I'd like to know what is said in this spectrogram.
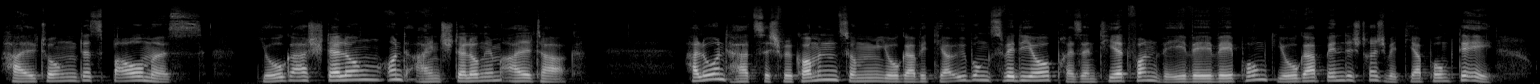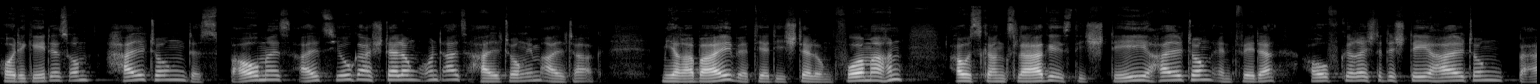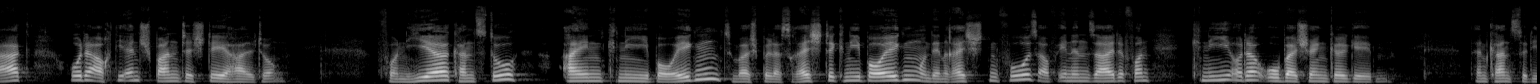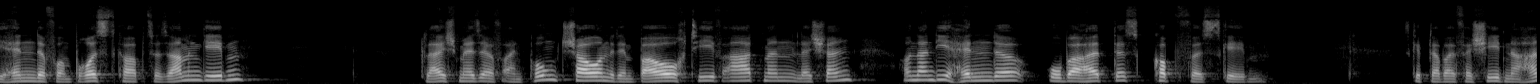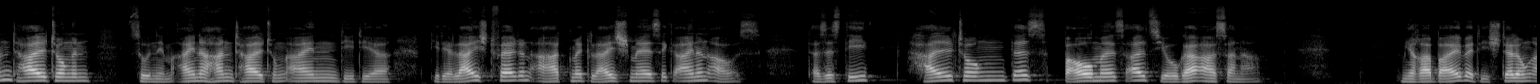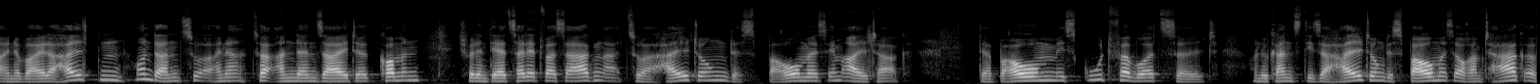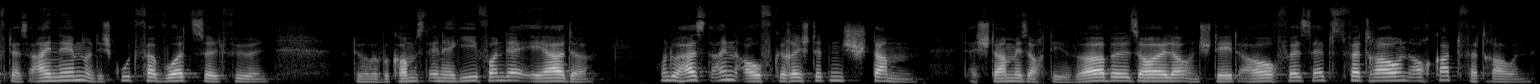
Haltung des Baumes, Yoga-Stellung und Einstellung im Alltag. Hallo und herzlich willkommen zum Yoga Vidya Übungsvideo, präsentiert von www.yoga-vidya.de. Heute geht es um Haltung des Baumes als Yoga-Stellung und als Haltung im Alltag. Mirabai wird dir die Stellung vormachen. Ausgangslage ist die Stehhaltung, entweder aufgerichtete Stehhaltung, Berg oder auch die entspannte Stehhaltung. Von hier kannst du ein Knie beugen, zum Beispiel das rechte Knie beugen und den rechten Fuß auf Innenseite von Knie oder Oberschenkel geben. Dann kannst du die Hände vom Brustkorb zusammengeben, gleichmäßig auf einen Punkt schauen, mit dem Bauch tief atmen, lächeln und dann die Hände oberhalb des Kopfes geben. Es gibt dabei verschiedene Handhaltungen. So nimm eine Handhaltung ein, die dir, die dir leicht fällt und atme gleichmäßig einen aus. Das ist die Haltung des Baumes als Yoga Asana. Mirabai wird die Stellung eine Weile halten und dann zu einer, zur anderen Seite kommen. Ich will in der Zeit etwas sagen zur Haltung des Baumes im Alltag. Der Baum ist gut verwurzelt und du kannst diese Haltung des Baumes auch am Tag öfters einnehmen und dich gut verwurzelt fühlen. Du bekommst Energie von der Erde und du hast einen aufgerichteten Stamm. Der Stamm ist auch die Wirbelsäule und steht auch für Selbstvertrauen, auch Gottvertrauen.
